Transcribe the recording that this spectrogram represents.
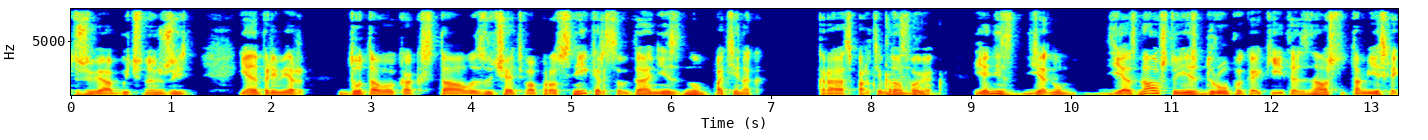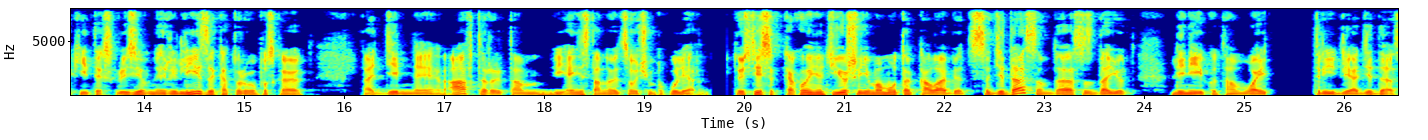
живя обычную жизнь. Я, например, до того, как стал изучать вопрос сникерсов, да, не, ну, ботинок, спортивной обуви, я не, я, ну, я знал, что есть дропы какие-то, знал, что там есть какие-то эксклюзивные релизы, которые выпускают отдельные авторы, там, и они становятся очень популярны. То есть, если какой-нибудь Йоши Ямамото коллабит с Adidas, да, создает линейку там White 3 для Adidas,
